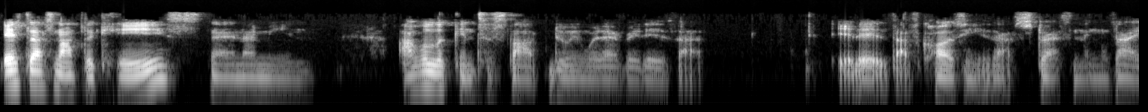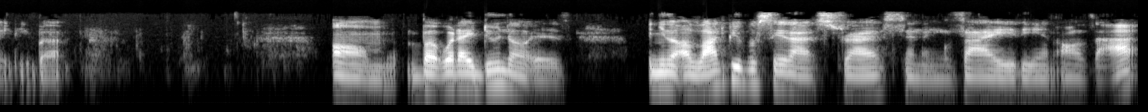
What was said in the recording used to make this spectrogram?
If that's not the case, then I mean, I will look into stop doing whatever it is that it is that's causing you that stress and anxiety. But um, but what I do know is, you know, a lot of people say that stress and anxiety and all that,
